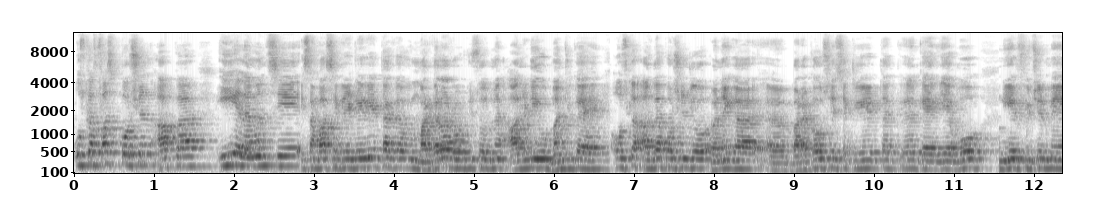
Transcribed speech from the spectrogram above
اس کا فرسٹ پورشن آپ کا e ای الیون سے اسلام آباد سیکریٹریٹ تک مرگلا روڈ کی صورت میں آلریڈی وہ بن چکا ہے۔ اور اس کا اگلا پورشن جو بنے گا بارکو سے سیکریٹریٹ تک یا وہ نیئر فیوچر میں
